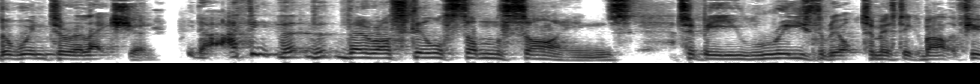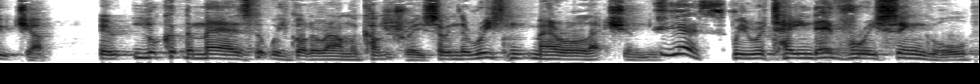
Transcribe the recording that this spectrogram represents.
the winter election. You know, I think that, that there are still some signs to be reasonably optimistic about the future look at the mayors that we've got around the country. So in the recent mayoral elections, yes, we retained every single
